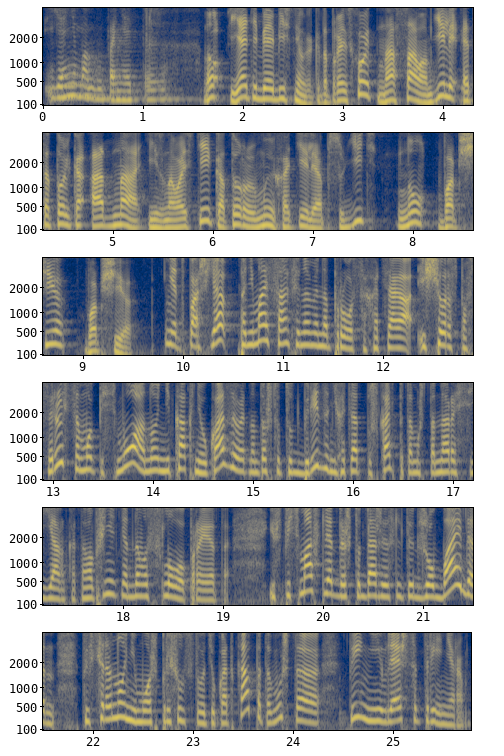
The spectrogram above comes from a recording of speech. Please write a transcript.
я не могу понять тоже. Ну, я тебе объяснил, как это происходит. На самом деле это только одна из новостей, которую мы хотели обсудить. Ну, вообще, вообще, нет, Паш, я понимаю сам феномен опроса, хотя, еще раз повторюсь, само письмо, оно никак не указывает на то, что тут Беридзе не хотят пускать, потому что она россиянка. Там вообще нет ни одного слова про это. Из письма следует, что даже если ты Джо Байден, ты все равно не можешь присутствовать у катка, потому что ты не являешься тренером.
